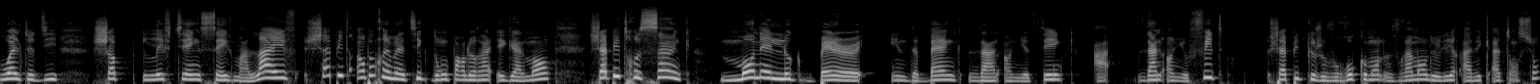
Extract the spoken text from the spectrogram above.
où elle te dit Shoplifting Saved My Life. Chapitre un peu problématique dont on parlera également. Chapitre 5, Money Look Better in the Bank than on your, think, uh, than on your feet. Chapitre que je vous recommande vraiment de lire avec attention.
